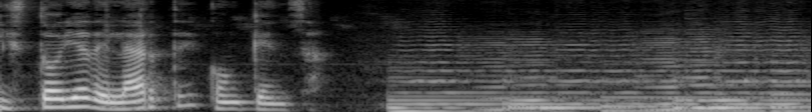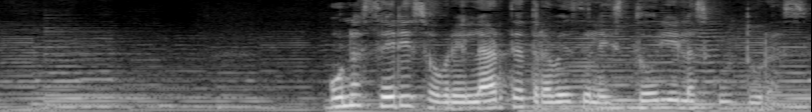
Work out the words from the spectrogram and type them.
Historia del arte con Kenza. Una serie sobre el arte a través de la historia y las culturas.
